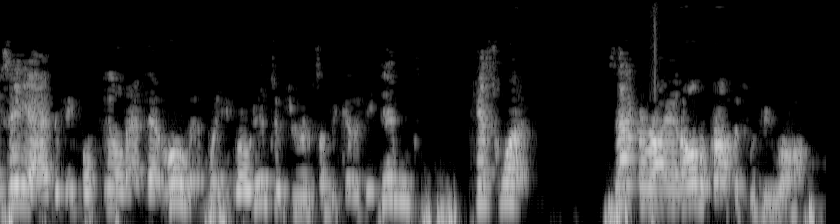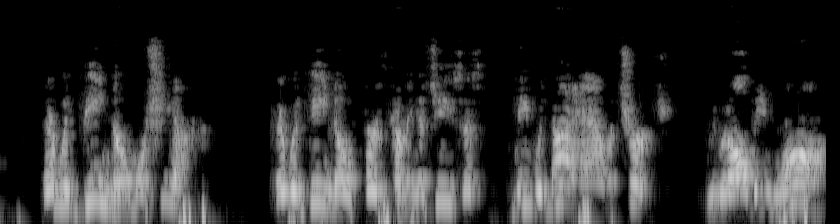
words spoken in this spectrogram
Isaiah had to be fulfilled at that moment when he rode into Jerusalem, because if he didn't, guess what? Zechariah and all the prophets would be wrong. There would be no Moshiach. There would be no first coming of Jesus. We would not have a church. We would all be wrong.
